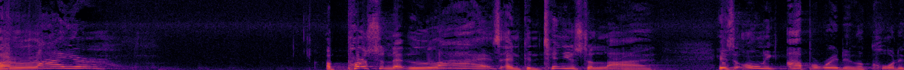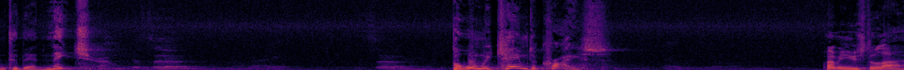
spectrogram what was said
a liar, a person that lies and continues to lie, is only operating according to their nature. But when we came to Christ, I mean, used to lie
